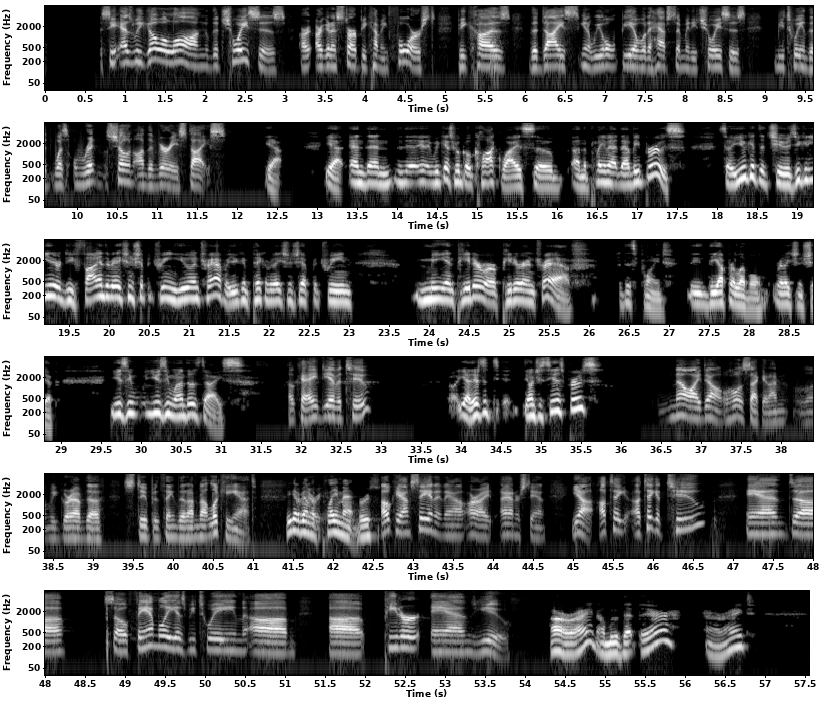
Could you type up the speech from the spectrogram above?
See, as we go along, the choices are, are going to start becoming forced because the dice, you know, we won't be able to have so many choices between the what's written shown on the various dice. Yeah. Yeah. And then we guess we'll go clockwise. So on the playmat, that'll be Bruce. So you get to choose. You can either define the relationship between you and Trav, or you can pick a relationship between me and Peter or Peter and Trav at this point, the, the upper level relationship using, using one of those dice. Okay, do you have a two? Oh, yeah. There's a, t- don't you see this, Bruce? No, I don't. Hold a second. I'm let me grab the stupid thing that I'm not looking at. You got to be on There the we- playmat, Bruce. Okay, I'm seeing it now. All right, I understand. Yeah, I'll take I'll take a two, and uh, so family is between um, uh, Peter and you. All right. I'll move that there. All right.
